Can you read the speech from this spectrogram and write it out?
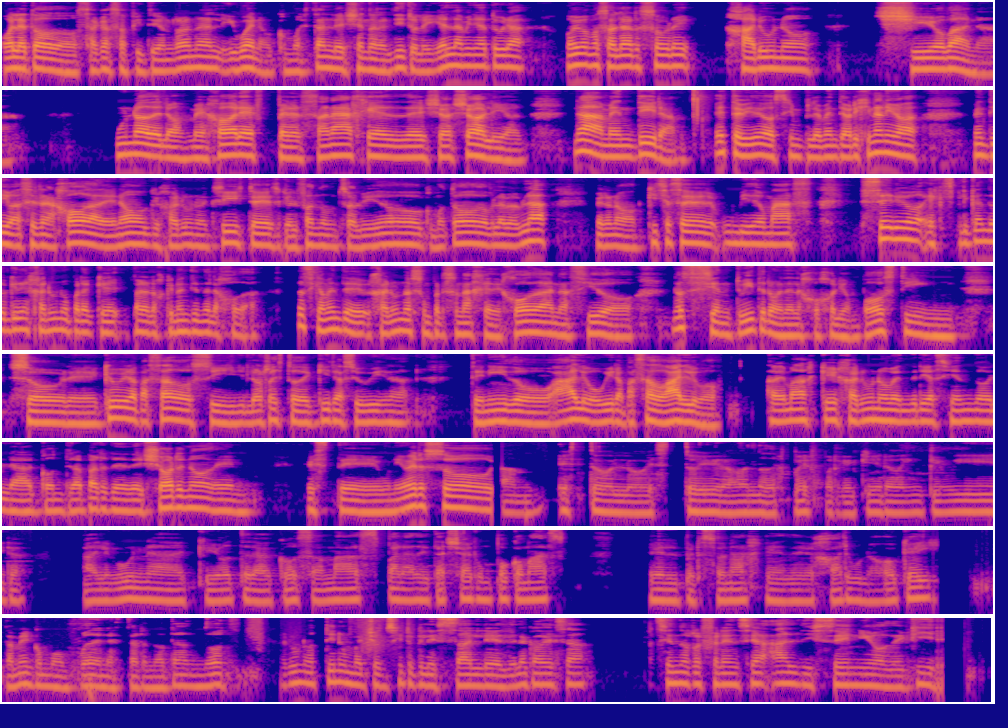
Hola a todos, acá es anfitrión Ronald y bueno, como están leyendo en el título y en la miniatura, hoy vamos a hablar sobre Haruno Giovanna, uno de los mejores personajes de JoJolion. Nada, mentira, este video simplemente originalmente iba a ser una joda de no, que Haruno existe, que el fandom se olvidó, como todo, bla bla bla, pero no, quise hacer un video más serio explicando quién es Haruno para, que, para los que no entienden la joda. Básicamente, Haruno es un personaje de joda, nacido, no sé si en Twitter o en el Jojolion Posting, sobre qué hubiera pasado si los restos de Kira se hubieran tenido algo, hubiera pasado algo. Además que Haruno vendría siendo la contraparte de Giorno de este universo. Esto lo estoy grabando después porque quiero incluir alguna que otra cosa más para detallar un poco más el personaje de Haruno, ¿ok? También como pueden estar notando, Haruno tiene un mechoncito que le sale de la cabeza haciendo referencia al diseño de Kira.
